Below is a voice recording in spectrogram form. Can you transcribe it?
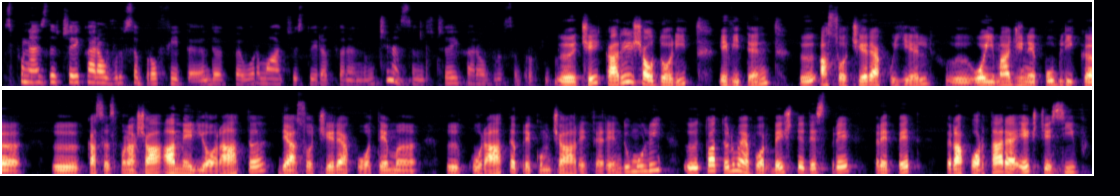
Spuneați de cei care au vrut să profite de pe urma acestui referendum. Cine sunt cei care au vrut să profite? Ă, cei care și-au dorit, evident, ă, asocierea cu el, o imagine publică, ca să spun așa, ameliorată de asocierea cu o temă curată, precum cea a referendumului, toată lumea vorbește despre, repet, raportarea excesiv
